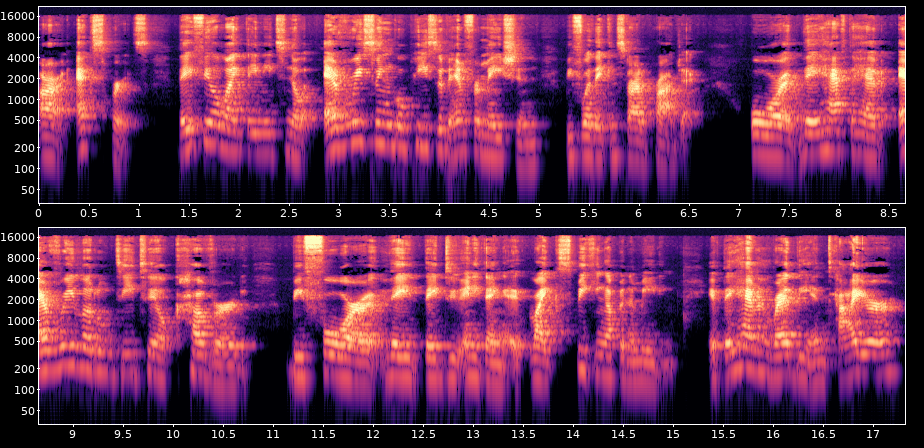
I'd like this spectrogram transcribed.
are experts. They feel like they need to know every single piece of information before they can start a project, or they have to have every little detail covered before they they do anything like speaking up in a meeting. If they haven't read the entire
